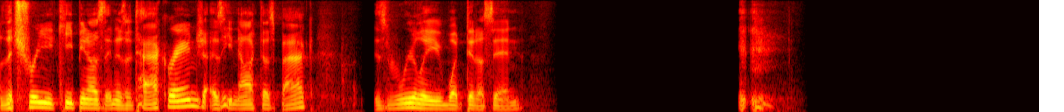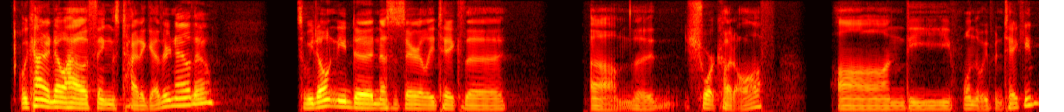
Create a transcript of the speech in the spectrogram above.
Uh, the tree keeping us in his attack range as he knocked us back is really what did us in. we kind of know how things tie together now, though. So we don't need to necessarily take the um, the shortcut off on the one that we've been taking.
